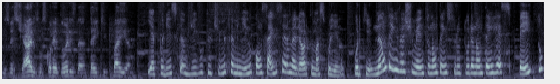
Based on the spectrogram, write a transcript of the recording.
nos vestiários, nos corredores da, da equipe baiana. E é por isso que eu digo que o time feminino consegue ser melhor que o masculino. Porque não tem investimento, não tem estrutura, não tem respeito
